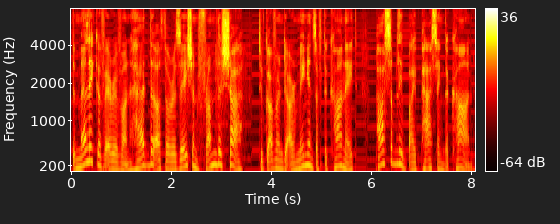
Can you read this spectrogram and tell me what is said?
The Melik of Yerevan had the authorization from the Shah to govern the Armenians of the Khanate, possibly bypassing the Khan.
